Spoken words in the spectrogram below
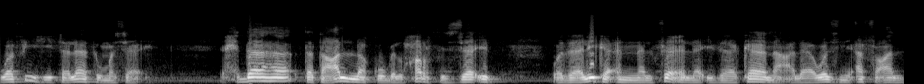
وفيه ثلاث مسائل. إحداها تتعلق بالحرف الزائد وذلك أن الفعل إذا كان على وزن أفعل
